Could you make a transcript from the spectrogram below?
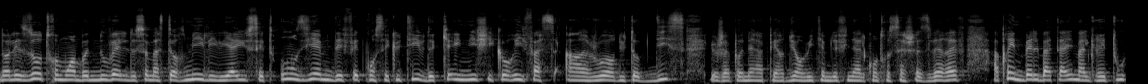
dans les autres moins bonnes nouvelles de ce Masters 1000, il y a eu cette onzième défaite consécutive de Kei Nishikori face à un joueur du top 10. Le japonais a perdu en huitième de finale contre Sacha Zverev après une belle bataille malgré tout.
